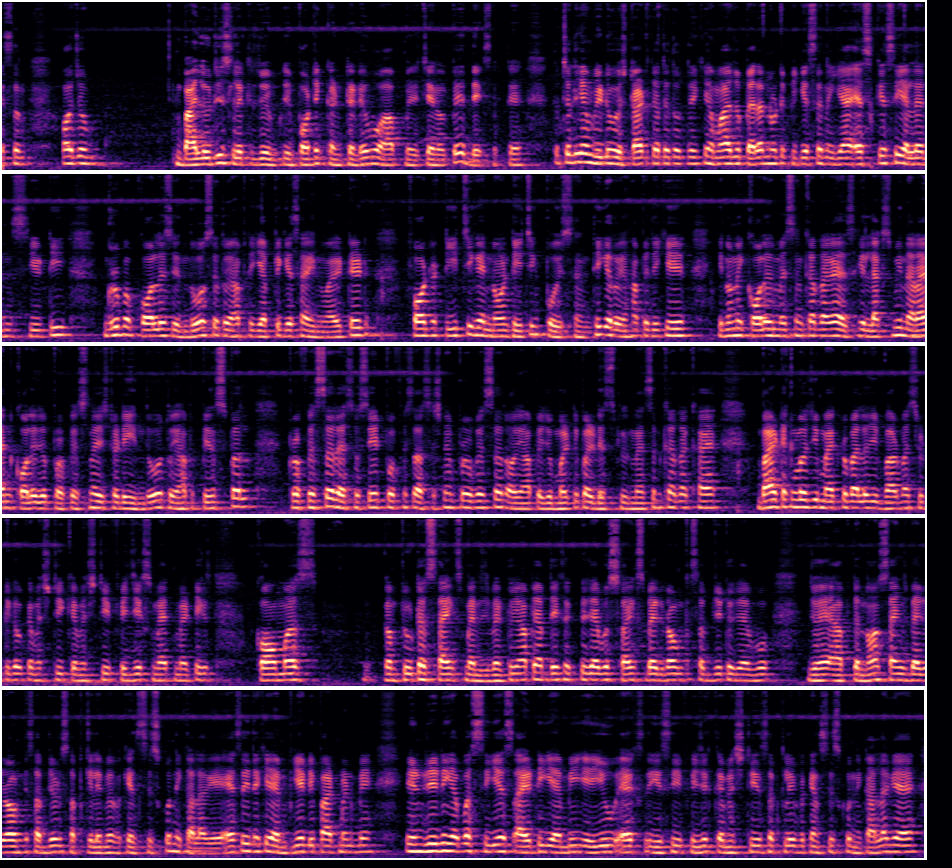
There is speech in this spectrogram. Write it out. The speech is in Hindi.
और जो बायोलॉजी से रिलेटेड जो इंपॉर्टेंट कंटेंट है, वो आप मेरे चैनल पे देख सकते हैं। तो चलिए हम वीडियो स्टार्ट करते हैं। तो देखिए, हमारा जो पहला नोटिफिकेशन है या S K C L N C T group of college Indore से तो यहाँ पे देखिए application invited for the teaching and non teaching position ठीक है तो यहाँ पे देखिए, इन्होंने कॉलेज मेंशन कर रखा है। जैसे Lakshmi Narayan College of Professional Study Indore तो यहाँ पे principal professor associate professor assistant professor और यहाँ पे जो मल्टीपल डिसिप्लिन मेंशन कर रखा है। Biotechnology microbiology pharmaceutical chemistry chemistry physics mathematics commerce computer science management तो यहाँ पे आप देख सकते हैं, चाहे वो साइंस बैकग्राउंड का सब्जेक्ट हो, चाहे वो जो है आपका नॉन साइंस बैकग्राउंड के सब्जेक्ट सबके लिए में वैकेंसीज को निकाला गया ऐसे ही देखिए एमपीए डिपार्टमेंट में इंजीनियरिंग आपका C S I T M E A U X E C physics chemistry सबके लिए वैकेंसीज को निकाला गया है।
